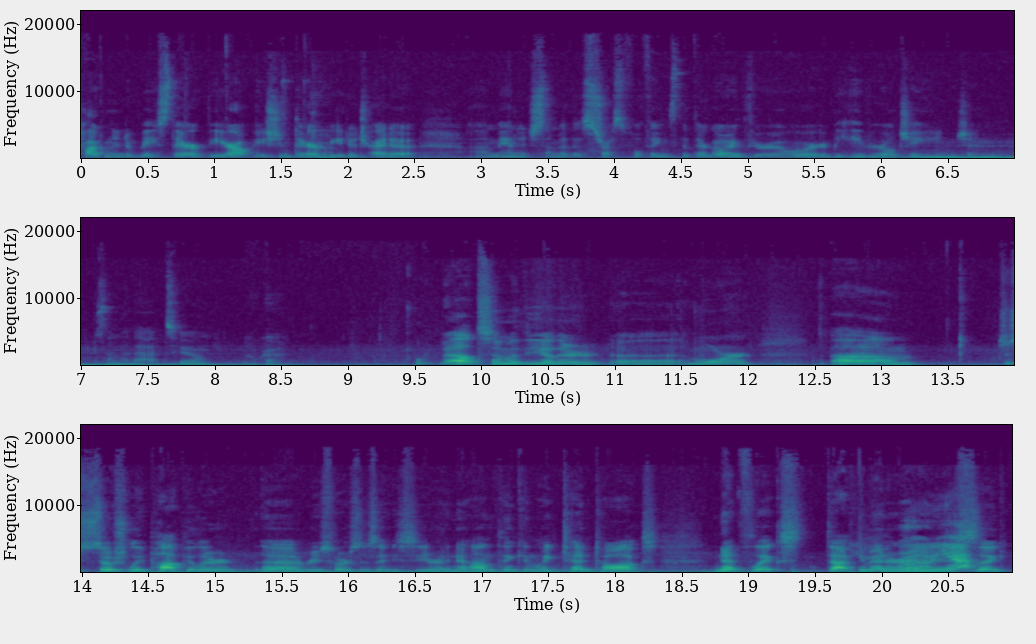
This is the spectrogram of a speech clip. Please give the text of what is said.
cognitive based therapy or outpatient therapy to try to uh, manage some of the stressful things that they're going through or behavioral change and some of that too. Okay. What about some of the other uh, more um, just socially popular uh, resources that you see right now? I'm thinking like TED Talks, Netflix documentaries. Oh, yeah. Like,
